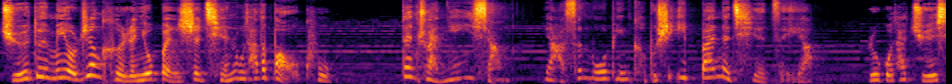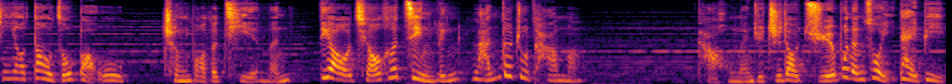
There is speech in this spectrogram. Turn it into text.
绝对没有任何人有本事潜入他的宝库。但转念一想，亚森·罗平可不是一般的窃贼呀！如果他决心要盗走宝物，城堡的铁门、吊桥和警铃拦得住他吗？卡洪男爵知道绝不能坐以待毙，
